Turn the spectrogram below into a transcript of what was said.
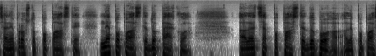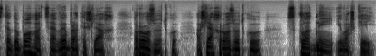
це не просто попасти, не попасти до пекла, але це попасти до Бога. Але попасти до Бога це вибрати шлях розвитку, а шлях розвитку складний і важкий.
